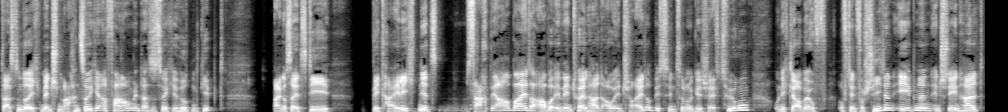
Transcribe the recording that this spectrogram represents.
dass natürlich Menschen machen solche Erfahrungen, dass es solche Hürden gibt. Einerseits die Beteiligten jetzt Sachbearbeiter, aber eventuell halt auch Entscheider bis hin zu einer Geschäftsführung. Und ich glaube, auf, auf den verschiedenen Ebenen entstehen halt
